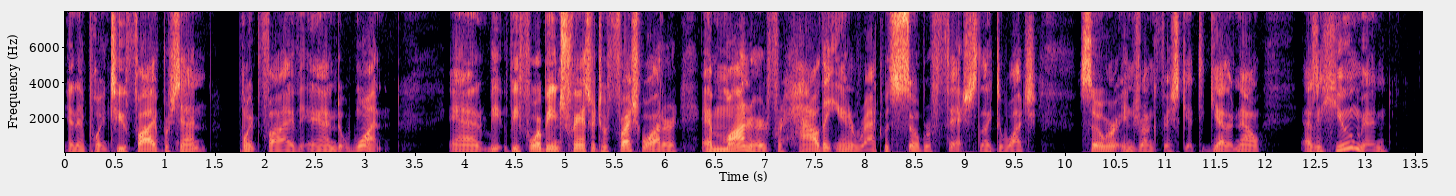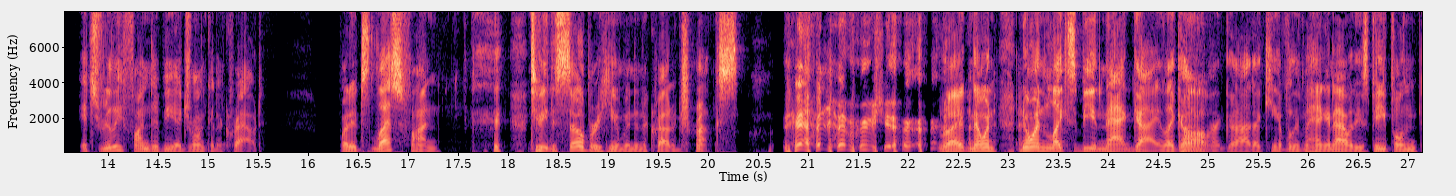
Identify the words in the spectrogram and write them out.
And then 0.25%, 0.5, and 1. And be, before being transferred to fresh water and monitored for how they interact with sober fish. They like to watch sober and drunk fish get together. Now, as a human, it's really fun to be a drunk in a crowd, but it's less fun to be the sober human in a crowd of drunks For sure. right? No one, no one likes being that guy. Like, oh my god, I can't believe I'm hanging out with these people. And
